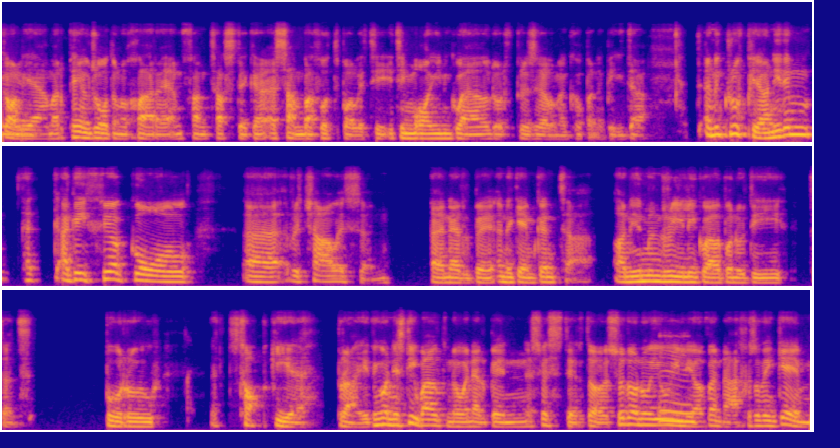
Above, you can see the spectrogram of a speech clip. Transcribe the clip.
goliau, mm. mae'r pêl-droed nhw'n chwarae yn ffantastig. Y, y samba ffwtbol i ti, i ti moyn gweld wrth Brazil mewn cwpan y byd. A yn y grwpiau, ni ddim ag ageithio gol uh, Richarlison yn erbyn yn y gêm gyntaf, ond ni ddim yn rili really gweld bod nhw wedi bwrw top gear braidd. Fi'n gwybod, nes di weld nhw yn erbyn y Swister, do? Siwr o'n nhw i mm. wylio mm. fyna, achos oedd e'n gêm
